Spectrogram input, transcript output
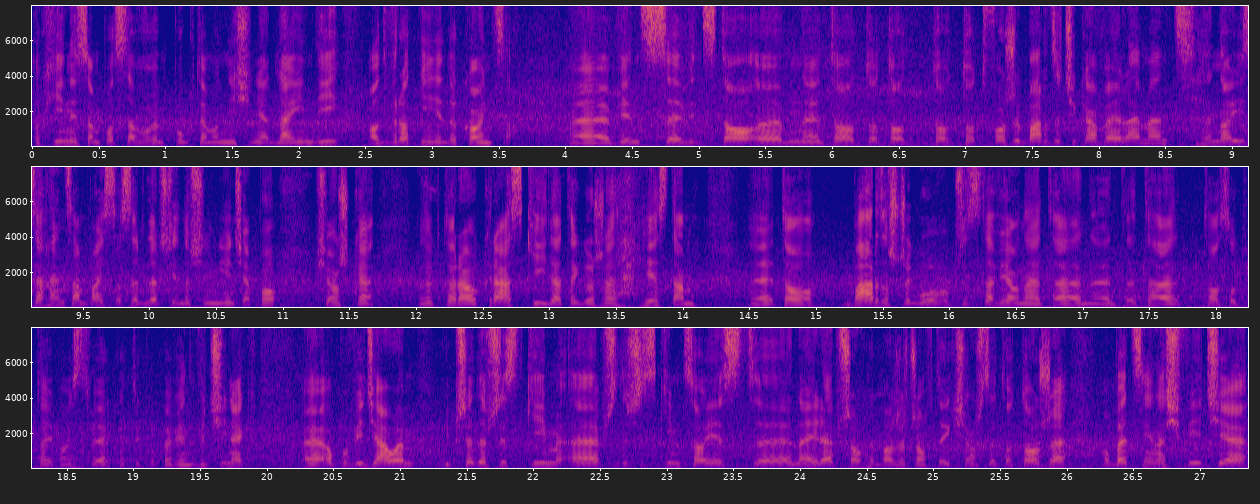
To Chiny są podstawowym punktem odniesienia dla Indii, odwrotnie nie do końca. E, Więc, e, więc to, to, to, to, to, to tworzy bardzo ciekawy element. No i zachęcam Państwa serdecznie do sięgnięcia po książkę doktora Okraski, dlatego że jest tam e, to bardzo szczegółowo przedstawione, ten, te, te, to co tutaj Państwu jako tylko pewien wycinek opowiedziałem i przede wszystkim, przede wszystkim co jest najlepszą chyba rzeczą w tej książce to to, że obecnie na świecie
